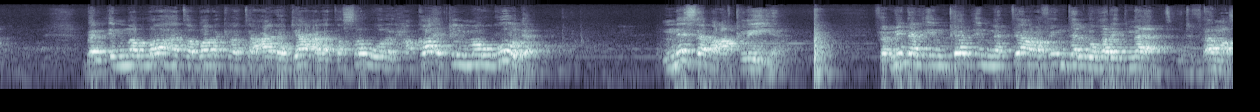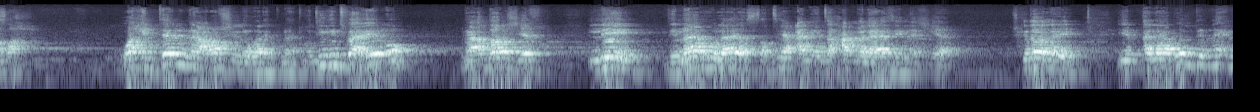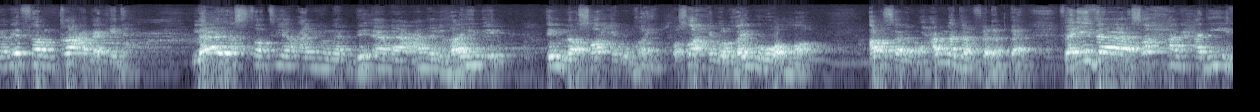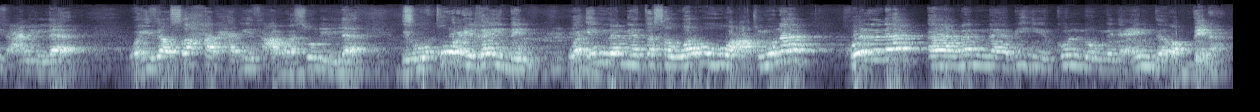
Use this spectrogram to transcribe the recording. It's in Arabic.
بل إن الله تبارك وتعالى جعل تصور الحقائق الموجودة نسب عقلية. فمن الإمكان إنك تعرف أنت اللوغاريتمات وتفهمها صح. واحد تاني ما يعرفش اللوغاريتمات. وتيجي تفهمه ما يقدرش يفهم. ليه؟ دماغه لا يستطيع أن يتحمل هذه الأشياء. مش كده ولا إيه؟ يبقى لابد إن إحنا نفهم قاعدة كده. لا يستطيع أن ينبئنا عن الغيب إلا صاحب الغيب وصاحب الغيب هو الله. أرسل محمدا فنبأنا فإذا صح الحديث عن الله وإذا صح الحديث عن رسول الله بوقوع غيب وإن لم يتصوره عقلنا قلنا آمنا به كل من عند ربنا.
